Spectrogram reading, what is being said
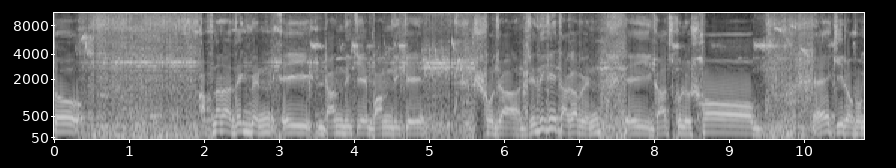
তো আপনারা দেখবেন এই ডান দিকে, বাম দিকে সোজা যেদিকেই তাকাবেন, এই গাছগুলো সব একই রকম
